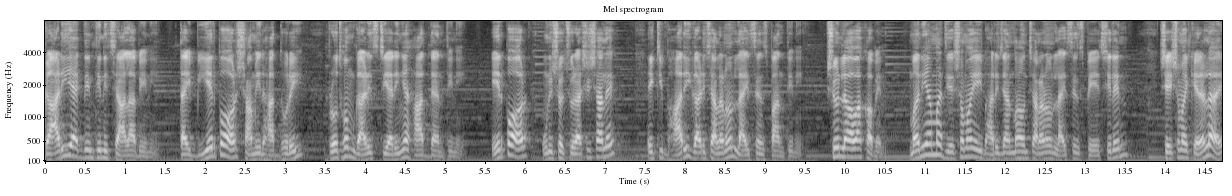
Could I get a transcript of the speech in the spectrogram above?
গাড়ি একদিন তিনি চালাবেনি তাই বিয়ের পর স্বামীর হাত ধরেই প্রথম গাড়ি স্টিয়ারিং এ হাত দেন তিনি। এরপর উনিশশো চুরাশি সালে একটি ভারী গাড়ি চালানোর লাইসেন্স পান তিনি। শুনলে অবাক হবেন, মানিয়াম্মা যে সময় এই ভারী যানবাহন চালানোর লাইসেন্স পেয়েছিলেন, সেই সময় কেরালায়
